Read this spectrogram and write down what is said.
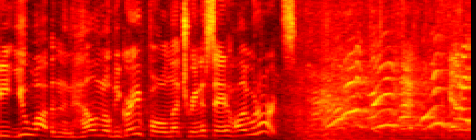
beat you up, and then Helen will be grateful and let Trina stay at Hollywood Arts. Get away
